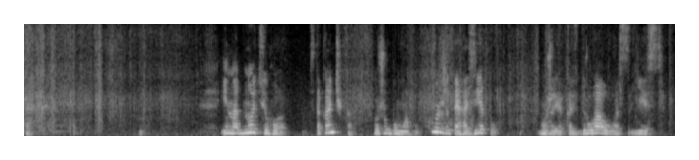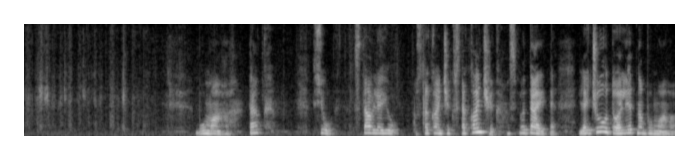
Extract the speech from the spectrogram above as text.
Так. І на дно цього стаканчика ложу бумагу. Можете газету, може якась друга у вас є бумага. Так, все, ставляю стаканчик в стаканчик. Спитаєте, для чого туалетна бумага?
